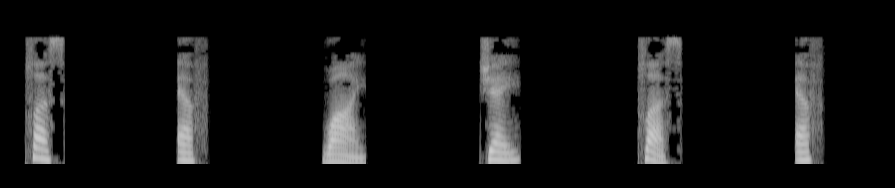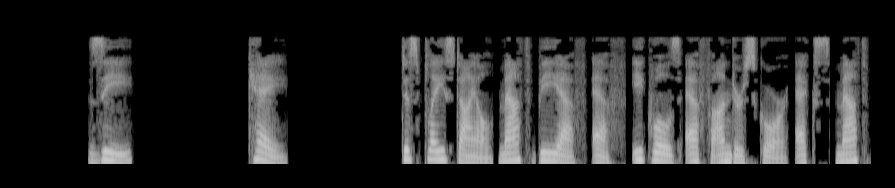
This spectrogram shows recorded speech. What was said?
plus f y j plus f z k. Display style math F equals F underscore X math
